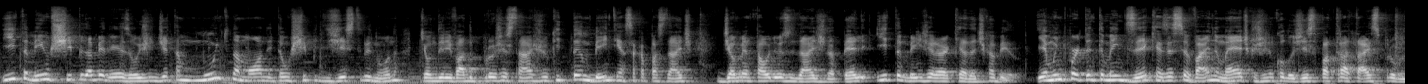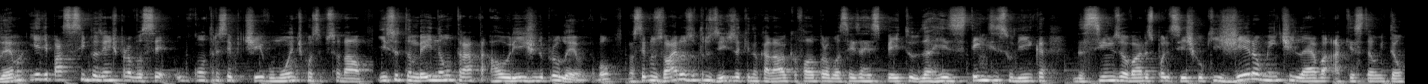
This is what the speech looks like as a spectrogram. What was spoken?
e também o chip da beleza. Hoje em dia está muito na moda então o chip de gestrinona, que é um derivado progestágeno que também tem essa capacidade de aumentar a oleosidade da pele e também gerar queda de cabelo. E é muito importante também dizer que às vezes você vai no médico ginecologista para tratar esse problema e ele passa simplesmente para você um contraceptivo, um anticoncepcional. Isso também não trata a origem do problema, tá bom? Nós temos vários outros vídeos aqui no canal que eu falo para vocês a respeito da resistência insulínica, da síndrome ovários policístico, que geralmente leva à questão então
